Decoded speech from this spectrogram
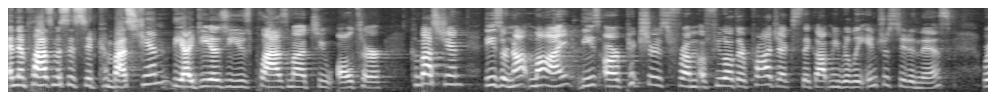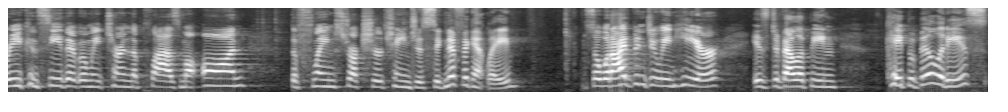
and then plasma-assisted combustion. The idea is you use plasma to alter combustion. These are not mine. These are pictures from a few other projects that got me really interested in this, where you can see that when we turn the plasma on, the flame structure changes significantly. So what I've been doing here is developing capabilities,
